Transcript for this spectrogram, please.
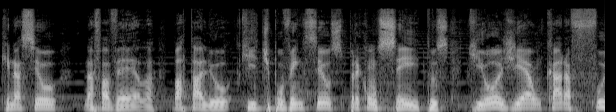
que nasceu na favela, batalhou, que, tipo, venceu os preconceitos, que hoje é um cara fudido.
